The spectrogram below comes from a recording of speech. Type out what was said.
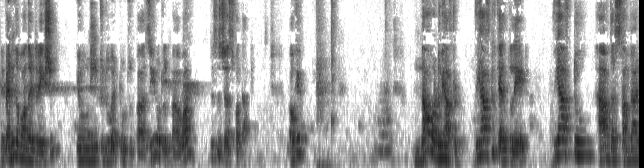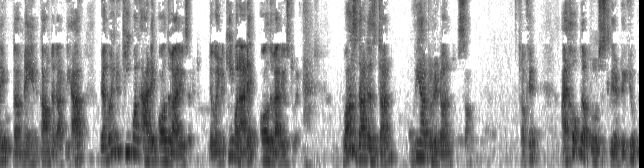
depending upon the iteration, you need to do it two to the power zero, two to the power one. This is just for that. Okay. Now what do we have to do? We have to calculate. We have to have the sum value, the main counter that we have. We are going to keep on adding all the values in it. You're going to keep on adding all the values to it. Once that is done, we have to return sum. Okay. I hope the approach is clear to you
